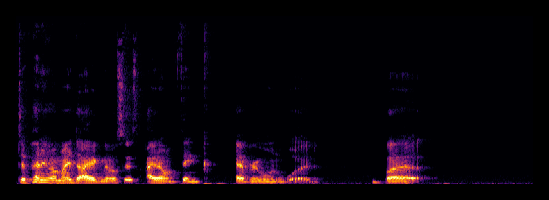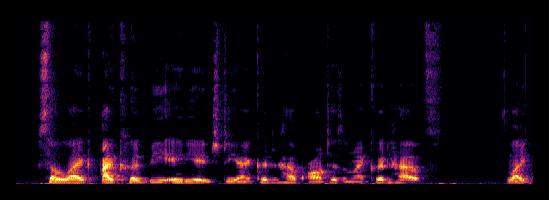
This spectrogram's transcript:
depending on my diagnosis, I don't think everyone would. But, so like, I could be ADHD, I could have autism, I could have, like,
